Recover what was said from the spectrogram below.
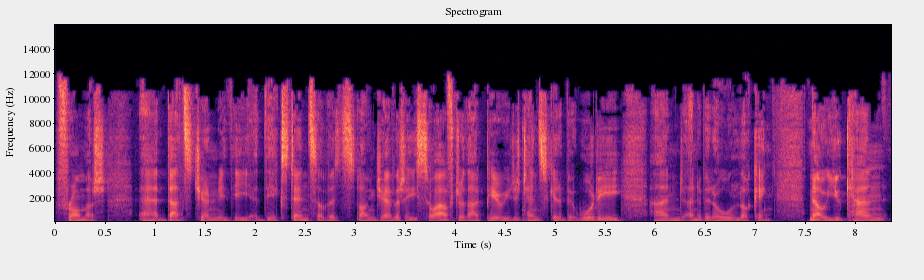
from it, uh, that's generally the the extent of its longevity. So after that period, it tends to get a bit woody and and a bit old looking. Now, you can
